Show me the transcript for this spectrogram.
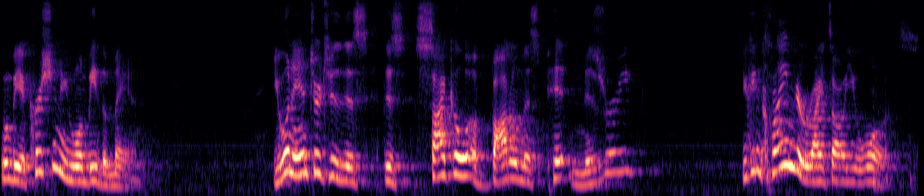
You want to be a Christian or you want to be the man? You want to enter to this, this cycle of bottomless pit misery? You can claim your rights all you want.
